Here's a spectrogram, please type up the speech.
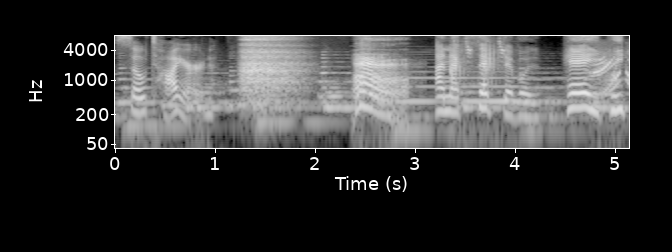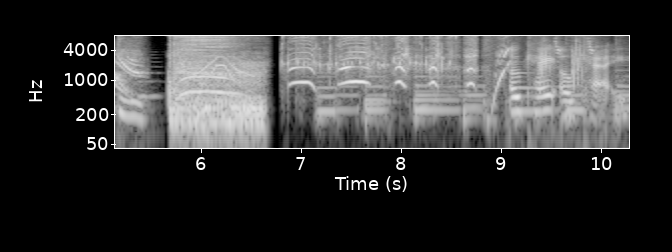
So tired. Unacceptable. Hey, quickly. Okay, okay.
